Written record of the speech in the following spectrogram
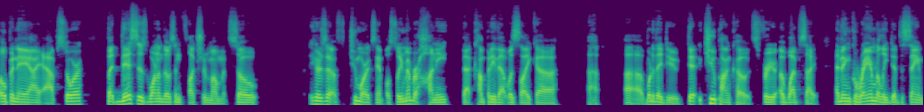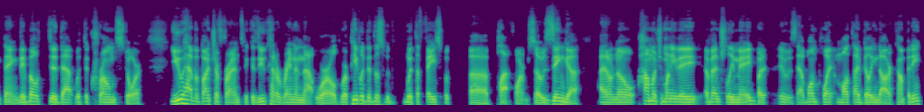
OpenAI App Store. But this is one of those inflection moments. So here's a, two more examples. So you remember Honey, that company that was like, uh, uh, what do they do? D- coupon codes for a website. And then Grammarly did the same thing. They both did that with the Chrome store. You have a bunch of friends because you kind of ran in that world where people did this with, with the Facebook uh, platform. So Zynga, I don't know how much money they eventually made, but it was at one point a multi-billion dollar company.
